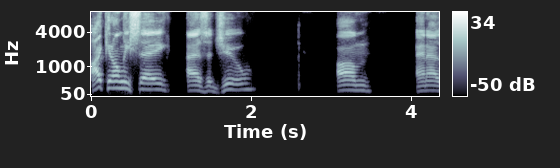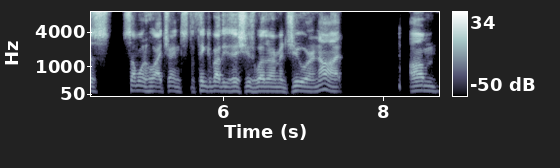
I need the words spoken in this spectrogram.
I can only say as a Jew, um, and as someone who I try to think about these issues, whether I'm a Jew or not, um,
